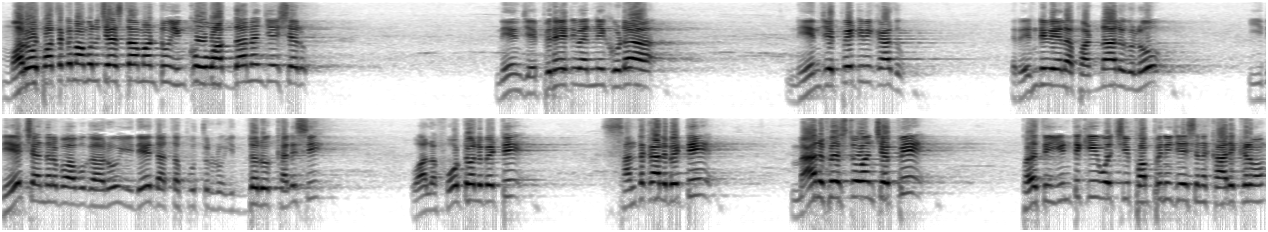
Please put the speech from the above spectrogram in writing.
మరో పథకం అమలు చేస్తామంటూ ఇంకో వాగ్దానం చేశారు. నేను చెప్పినటివన్నీ కూడా నేను చెప్పేటివి కాదు. రెండు వేల పద్నాలుగులో ఇదే చంద్రబాబు గారు ఇదే దత్తపుత్రుడు ఇద్దరు కలిసి వాళ్ళ ఫోటోలు పెట్టి సంతకాలు పెట్టి మేనిఫెస్టో అని చెప్పి ప్రతి ఇంటికి వచ్చి పంపిణీ చేసిన కార్యక్రమం.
